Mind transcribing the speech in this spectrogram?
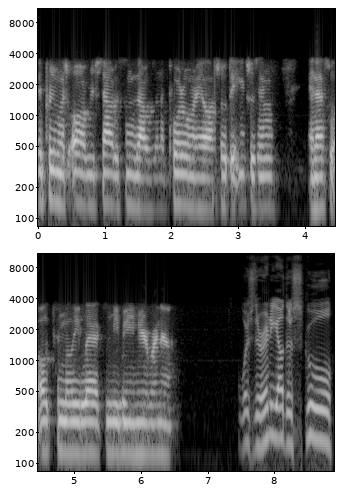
they pretty much all reached out as soon as I was in the portal, and they all showed their interest in me, and that's what ultimately led to me being here right now was there any other school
